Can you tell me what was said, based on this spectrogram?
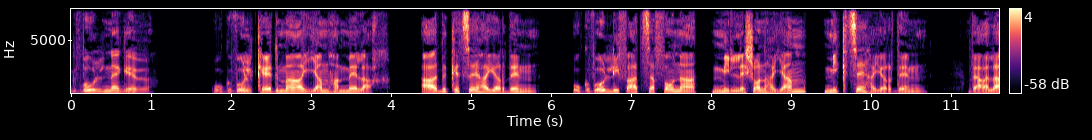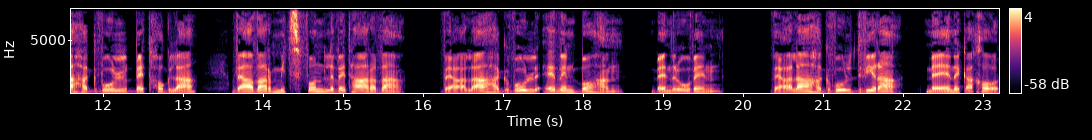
גבול נגב. וגבול קדמה ים המלח, עד קצה הירדן, וגבול לפעת צפונה מלשון הים, מקצה הירדן. ועלה הגבול בית חוגלה, ועבר מצפון לבית הערבה, ועלה הגבול אבן בוהן, בן ראובן, ועלה הגבול דבירה, מעמק אחור,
